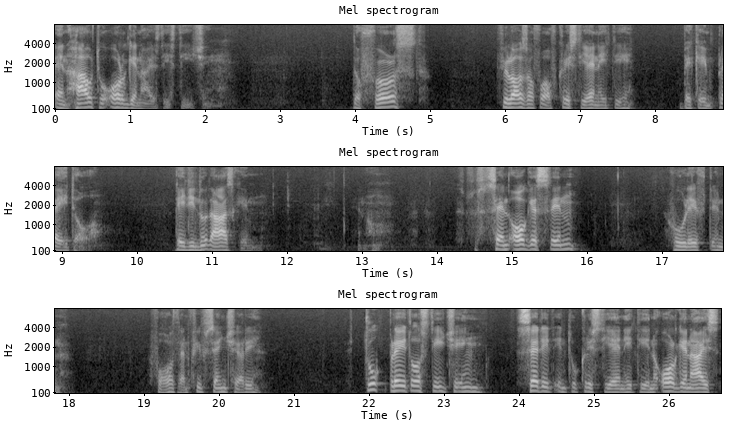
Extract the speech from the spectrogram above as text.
and how to organize this teaching. The first philosopher of Christianity became Plato. They did not ask him. You know. St. Augustine, who lived in fourth and fifth century, took Plato's teaching, set it into Christianity, and organized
